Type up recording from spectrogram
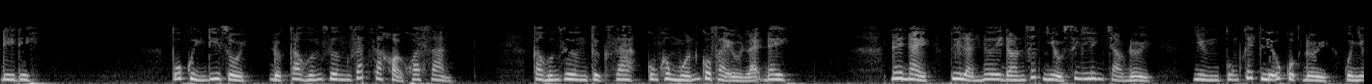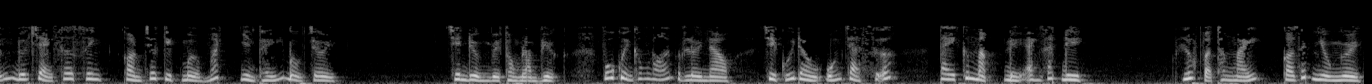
Đi đi. Vũ Quỳnh đi rồi, được Cao Hướng Dương dắt ra khỏi khoa sản. Cao Hướng Dương thực ra cũng không muốn cô phải ở lại đây. Nơi này tuy là nơi đón rất nhiều sinh linh chào đời, nhưng cũng kết liễu cuộc đời của những đứa trẻ sơ sinh còn chưa kịp mở mắt nhìn thấy bầu trời. Trên đường về phòng làm việc, Vũ Quỳnh không nói một lời nào, chỉ cúi đầu uống trà sữa, tay cứ mặc để anh dắt đi. Lúc vào thang máy, có rất nhiều người.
